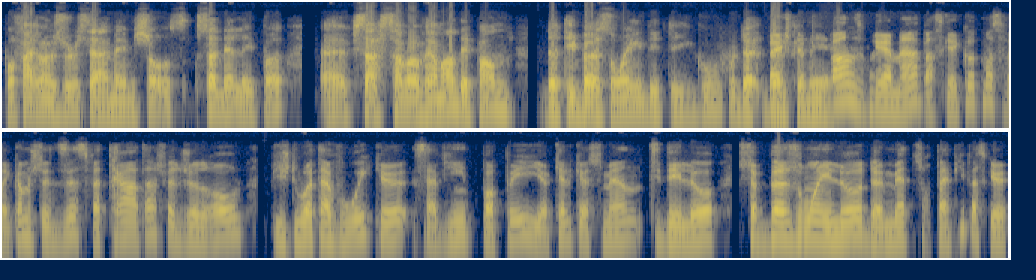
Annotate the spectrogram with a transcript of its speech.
pour faire un jeu, c'est la même chose. Ça ne l'est pas. Euh, ça, ça va vraiment dépendre de tes besoins, de tes goûts, de, ben, Je pense vraiment, parce que, écoute, moi, ça fait, comme je te disais, ça fait 30 ans que je fais du jeu de rôle, puis je dois t'avouer que ça vient de popper il y a quelques semaines, cette idée-là, ce besoin-là de mettre sur papier, parce que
